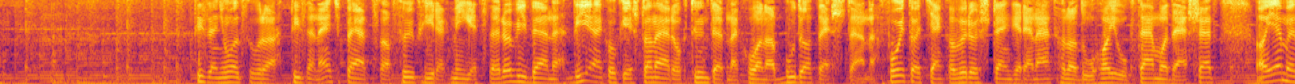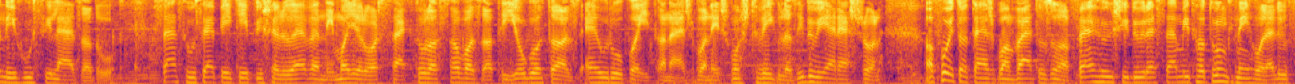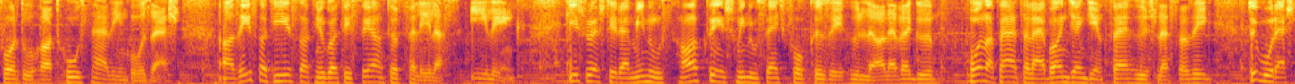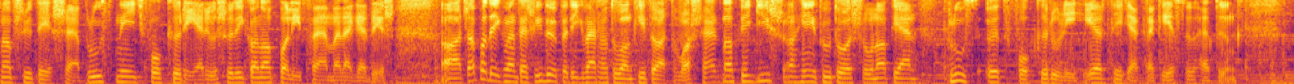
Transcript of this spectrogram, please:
18 óra 11 perc, a főbb hírek még egyszer röviden. Diákok és tanárok tüntetnek holnap Budapesten. Folytatják a Vörös-tengeren áthaladó hajók támadását a jemeni huszi lázadók. 120 EP képviselő elvenni Magyarországtól a szavazati jogot az Európai Tanácsban, és most végül az időjárásról. A folytatásban változóan felhős időre számíthatunk, néhol előfordulhat hószálingózás. Az északi-északnyugati szél többfelé lesz élénk. Késő estére mínusz 6 és mínusz 1 fok közé hűl le a levegő. Holnap általában gyengén felhős lesz az ég, több órás napsütéssel plusz 4 fok köré erősödik a nappali felmelegedés. A csapadékmentes idő pedig várhatóan kitart vasárnapig is, a hét utolsó napján plusz 5 fok körüli értékekre készülhetünk.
